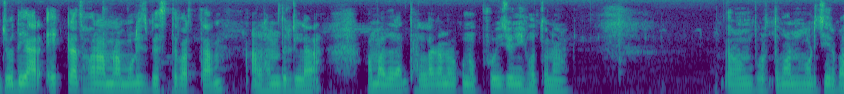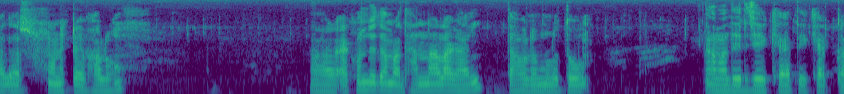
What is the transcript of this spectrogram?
যদি আর একটা ধর আমরা মরিচ বেচতে পারতাম, আলহামদুলিল্লাহ আমাদের আর ধান লাগানোর কোনো প্রয়োজনই হতো না। কারণ বর্তমান মরিচের বাজার অনেকটাই ভালো। আর এখন যদি আমরা ধান না লাগাই, তাহলে মূলত আমাদের যে ক্ষেত এই ক্ষেতটা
